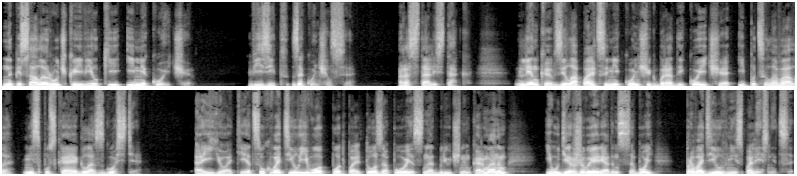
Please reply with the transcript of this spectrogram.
написала ручкой вилки имя Койча. Визит закончился. Расстались так. Ленка взяла пальцами кончик бороды Коича и поцеловала, не спуская глаз с гостя. А ее отец ухватил его под пальто за пояс над брючным карманом и, удерживая рядом с собой, проводил вниз по лестнице.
